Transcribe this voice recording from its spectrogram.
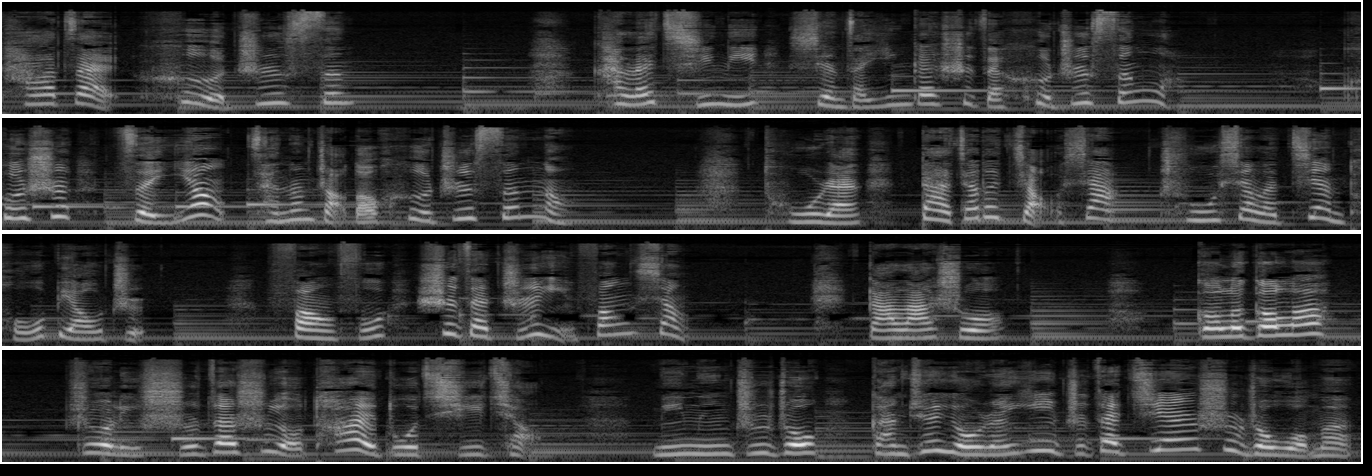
他在赫之森。”看来奇尼现在应该是在赫之森了。可是，怎样才能找到赫之森呢？突然，大家的脚下出现了箭头标志，仿佛是在指引方向。嘎啦说：“嘎啦嘎啦，这里实在是有太多蹊跷。”冥冥之中，感觉有人一直在监视着我们，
